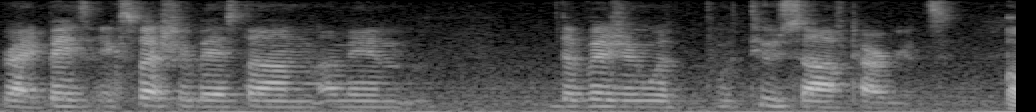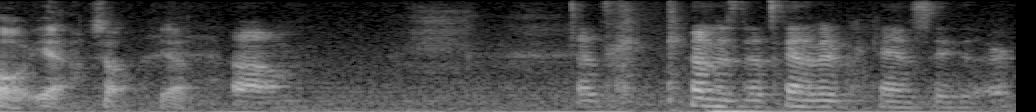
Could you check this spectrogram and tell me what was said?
Right, base, especially based on, I mean, division with, with two soft targets. Oh, yeah. So Yeah. um, that's kind of that's kind of it for Kansas City there.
